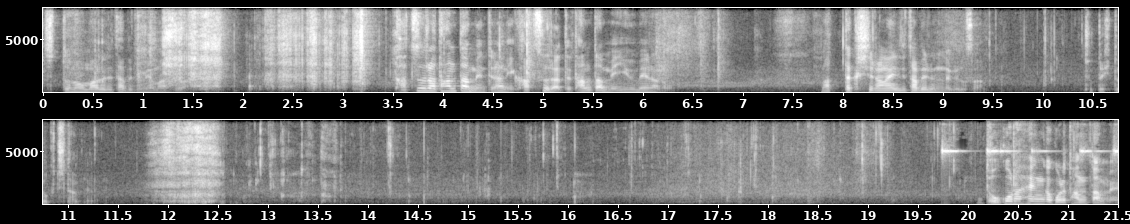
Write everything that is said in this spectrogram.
ちょっとノーマルで食べてみようまずは。勝浦担々麺って何？勝浦って担々麺有名なの？全く知らないで食べるんだけどさ。ちょっと一口食べる。どこら辺がこれ担々麺？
